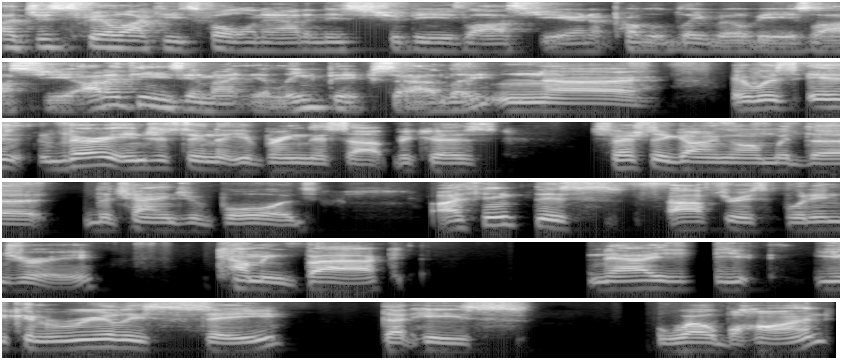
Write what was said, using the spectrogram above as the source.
I just feel like he's fallen out, and this should be his last year, and it probably will be his last year. I don't think he's going to make the Olympics, sadly. No, it was very interesting that you bring this up because, especially going on with the the change of boards, I think this after his foot injury, coming back, now you you can really see that he's well behind.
